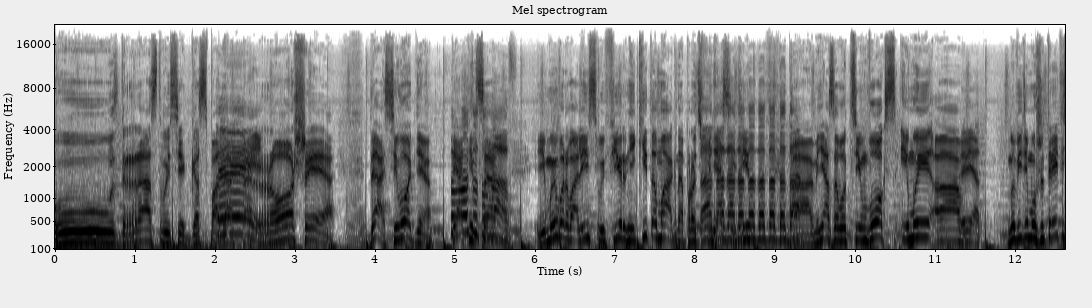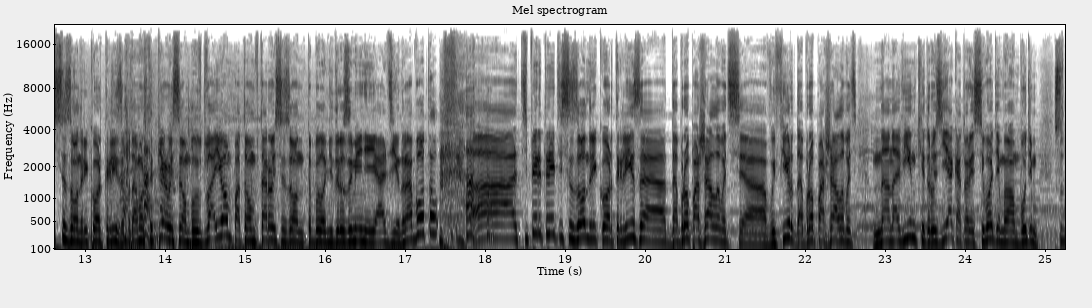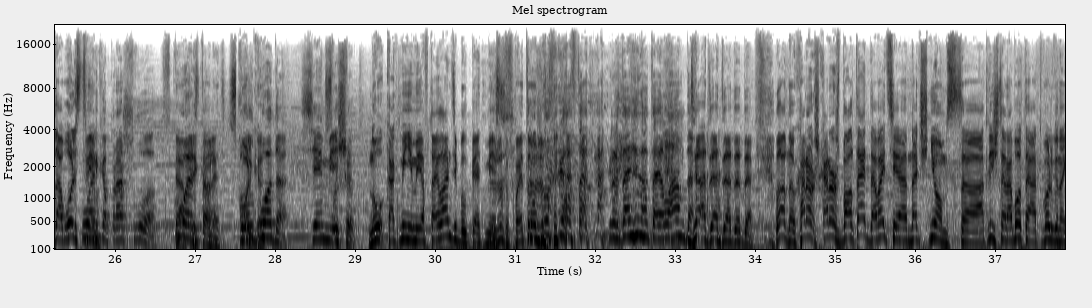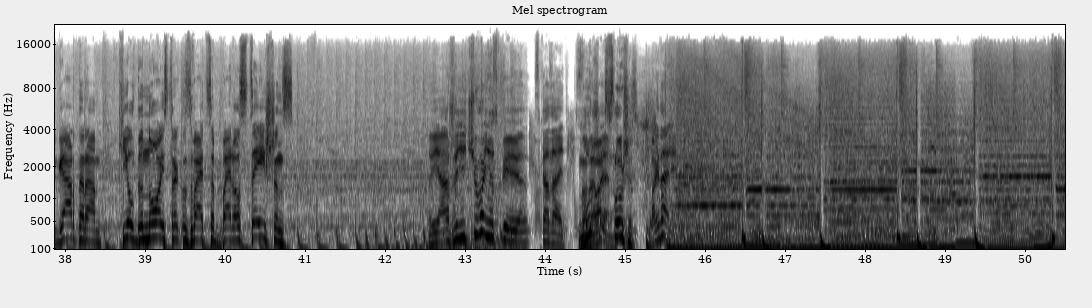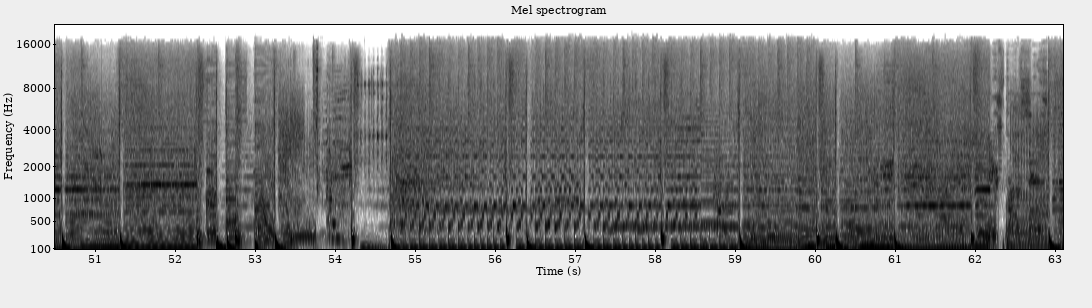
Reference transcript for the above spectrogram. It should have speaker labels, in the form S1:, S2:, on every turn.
S1: У, здравствуйте, господа
S2: Эй!
S1: хорошие! Да, сегодня пятница, и мы ворвались в эфир. Никита Маг напротив
S2: Да,
S1: меня
S2: да, да,
S1: сидит.
S2: да, да, да, да, да.
S1: А, меня зовут Тим Вокс, и мы... а,
S2: Привет.
S1: Ну, видимо, уже третий сезон рекорд-релиза, потому что первый сезон был вдвоем, потом второй сезон это было недоразумение, я один работал. А, теперь третий сезон рекорд-релиза. Добро пожаловать а, в эфир, добро пожаловать на новинки, друзья, которые сегодня мы вам будем с удовольствием...
S2: Сколько прошло?
S1: Да,
S2: Сколько?
S1: представляете, сколько?
S2: Полгода? Семь
S1: Слушай,
S2: месяцев.
S1: ну, как минимум я в Таиланде был 5 месяцев, поэтому...
S2: Гражданином Таиланда.
S1: Да, да, да, да, да. Ладно, хорош, хорош болтать. Давайте начнем с э, отличной работы от Вольгана Гартнера. Kill the Noise, трек называется Battle Stations.
S2: Но я уже ничего не успею сказать.
S1: Ну,
S2: Слушаем?
S1: давайте слушать.
S2: Погнали.
S3: explosives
